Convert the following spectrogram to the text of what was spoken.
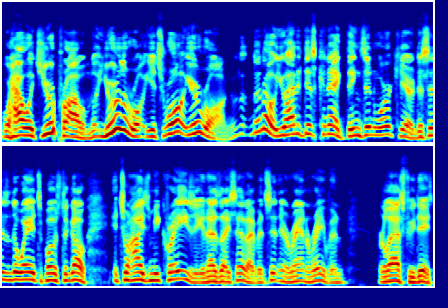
or how it's your problem. You're the wrong. It's wrong. You're wrong. No, no, you had a disconnect. Things didn't work here. This isn't the way it's supposed to go. It drives me crazy. And as I said, I've been sitting here ranting and raving for the last few days.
